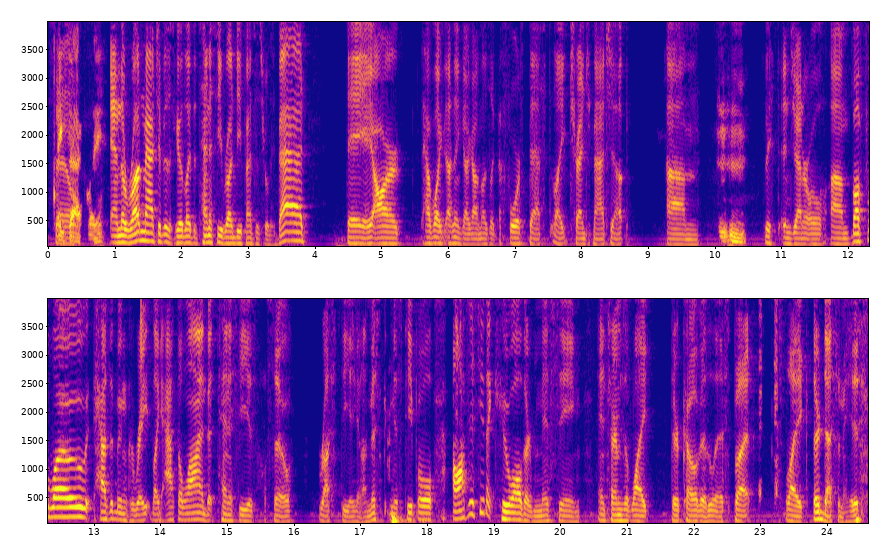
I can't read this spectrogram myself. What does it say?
So, Exactly. And the run matchup is good. Like the Tennessee run defense is really bad. They are have like I think I got them as like the fourth best like trench matchup. Um, at least in general. Um, Buffalo hasn't been great like at the line, but Tennessee is also rusty and gonna miss miss people. I'll have to see like who all they're missing in terms of like their COVID list, but like they're decimated.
